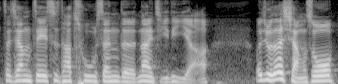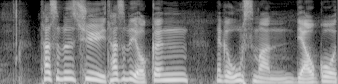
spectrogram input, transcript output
再加上这一次他出生的奈及利亚，而且我在想说，他是不是去，他是不是有跟那个乌斯曼聊过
